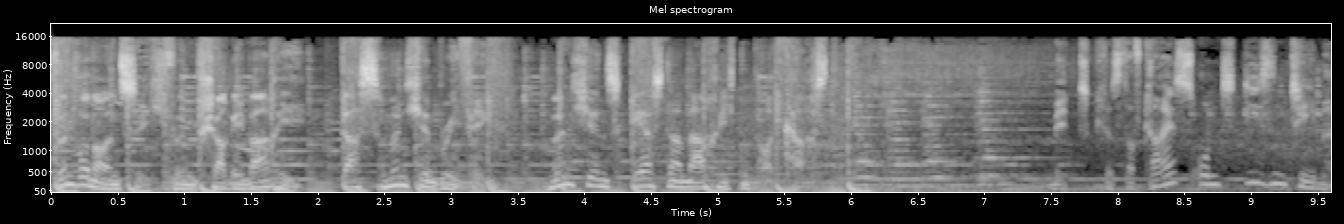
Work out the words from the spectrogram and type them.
95 5 Charivari, das München Briefing, Münchens erster Nachrichtenpodcast. Mit Christoph Kreis und diesen Themen.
